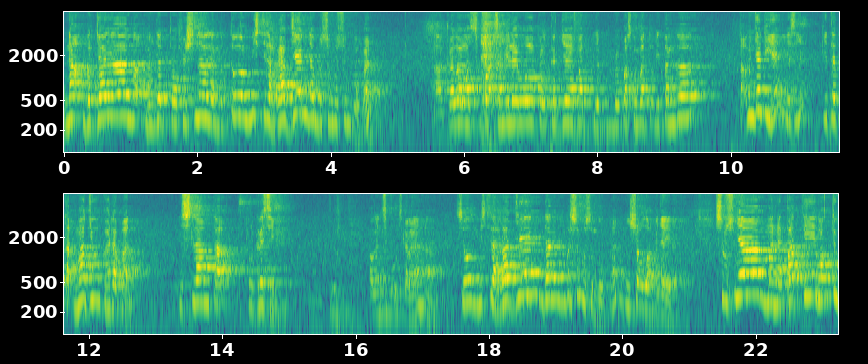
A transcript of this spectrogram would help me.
nak berjaya nak menjadi profesional yang betul mestilah rajin dan bersungguh-sungguh kan Ha, kalau buat sambil lewa, kalau kerja lepaskan batuk di tangga Tak menjadi eh, biasanya. Kita tak maju ke hadapan. Islam tak progresif. Orang sebut sekarang ha. So mestilah rajin dan bersungguh-sungguh ha? InsyaAllah berjaya. Seterusnya menepati waktu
